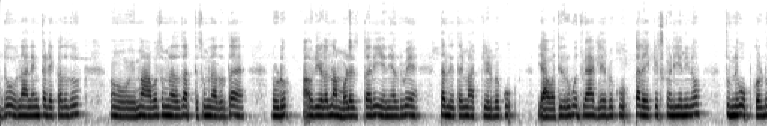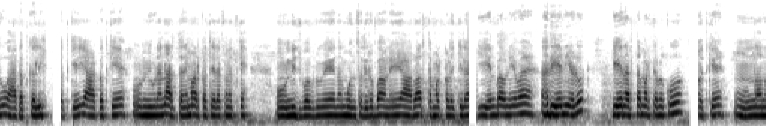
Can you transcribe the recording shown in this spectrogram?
ಅದು. ನಾನು ಹೆಂಗೆ ತಡೆಯೋಕ್ಕದು ಮಾವ ಸುಮ್ಮನೆ ಅದ ಅತ್ತೆ ಸುಮ್ಮನೆ ಆದದ ನೋಡು, ಅವ್ರು ಹೇಳೋ ನಮ್ಮಳೆ ಇರ್ತಾರೆ, ಏನೇ ಆದ್ರೂ ತಂದೆ ತಾಯಿ ಮಾತು ಕೇಳಬೇಕು. ಯಾವತ್ತಿದ್ರೂ ಮದುವೆ ಆಗಲೇಬೇಕು. ತಲೆ ಕೆಡ್ಸ್ಕೊಂಡು ನೀನು? ಸುಮ್ಮನೆ ಒಪ್ಕೊಂಡು ಆಗದ್ ಕಲಿ. ಅದಕ್ಕೆ ಯಾಕದಕ್ಕೆ ನೀವು ನಾನು ಅರ್ಥನೇ ಮಾಡ್ಕೊತೀರ ನಿಜವಾಗ್ಲೂ ನನ್ನ ಮನ್ಸಲ್ಲಿರೋ ಭಾವನೆ ಯಾರೂ ಅರ್ಥ ಮಾಡ್ಕೊಳಕ್ಕಿಲ್ಲ. ಏನು ಭಾವನೆ ಅವ? ಅದೇನು ಹೇಳು? ಏನು ಅರ್ಥ ಮಾಡ್ಕೋಬೇಕು? ಅದಕ್ಕೆ ನಾನು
